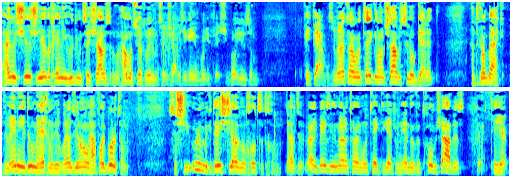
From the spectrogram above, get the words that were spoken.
How much you have to wait on motzei Shabbos? He came and brought you fish. He brought you some picked apples. The amount of time it would have taken on Shabbos to go get it and to come back. What happens? You don't know how far he brought it from. So. You have to right basically the amount of time it would take to get from the end of the tchum Shabbos to here.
